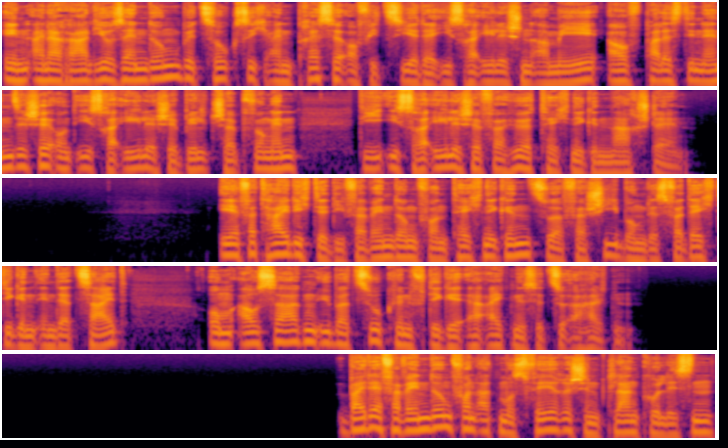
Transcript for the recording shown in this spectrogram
In einer Radiosendung bezog sich ein Presseoffizier der israelischen Armee auf palästinensische und israelische Bildschöpfungen, die israelische Verhörtechniken nachstellen. Er verteidigte die Verwendung von Techniken zur Verschiebung des Verdächtigen in der Zeit, um Aussagen über zukünftige Ereignisse zu erhalten bei der Verwendung von atmosphärischen Klangkulissen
